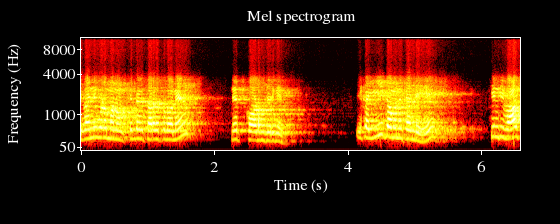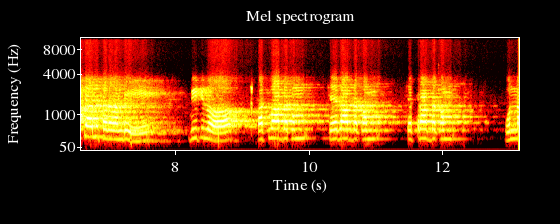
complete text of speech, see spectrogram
ఇవన్నీ కూడా మనం కిందటి తరగతిలోనే నేర్చుకోవడం జరిగింది. ఇక ఈ గమనించండి. కింది వాక్యాలు చదవండి. వీటిలో తత్వార్థకం ఛేదార్థకం చిత్రార్థకం ఉన్న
